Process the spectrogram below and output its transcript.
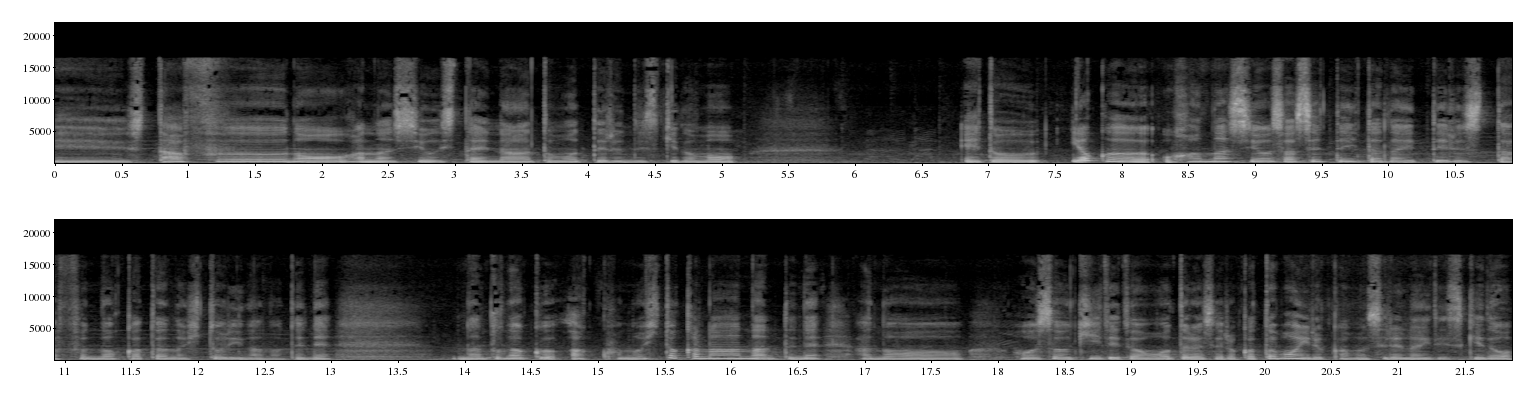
えースタッフのお話をしたいなと思ってるんですけどもえっ、とよくお話をさせていただいてるスタッフの方の一人なのでねなんとなくあこの人かななんてねあのー放送を聞いてて思ってらっしゃる方もいるかもしれないですけど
